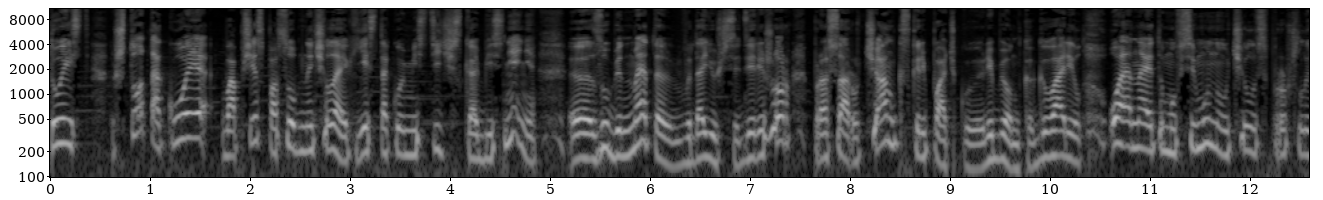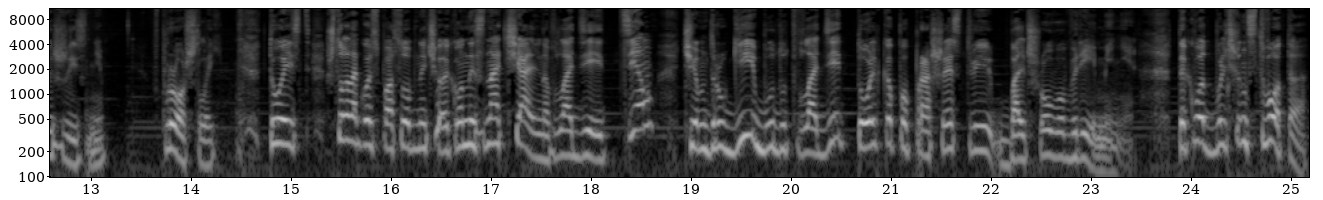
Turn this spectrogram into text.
То есть, что такое вообще способный человек? Есть такое мистическое объяснение. Э, Зубин Мэтта, выдающийся дирижер, про Сару Чанг, скрипачку ребенка, говорил, ой, она этому всему научилась в прошлой жизни. В прошлой. То есть, что такое способный человек? Он изначально владеет тем, чем другие будут владеть только по прошествии большого времени. Так вот, большинство-то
